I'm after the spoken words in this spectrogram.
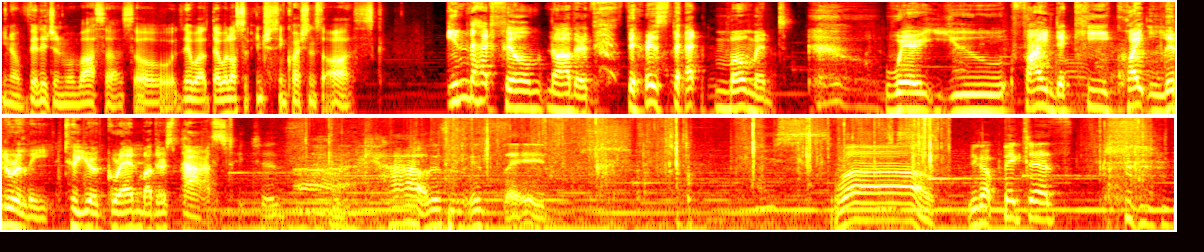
you know, village in Mombasa. So there were there were lots of interesting questions to ask. In that film, Nadir, there is that moment where you find a key quite literally to your grandmother's past. Wow, this is insane. Whoa, You got pictures.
